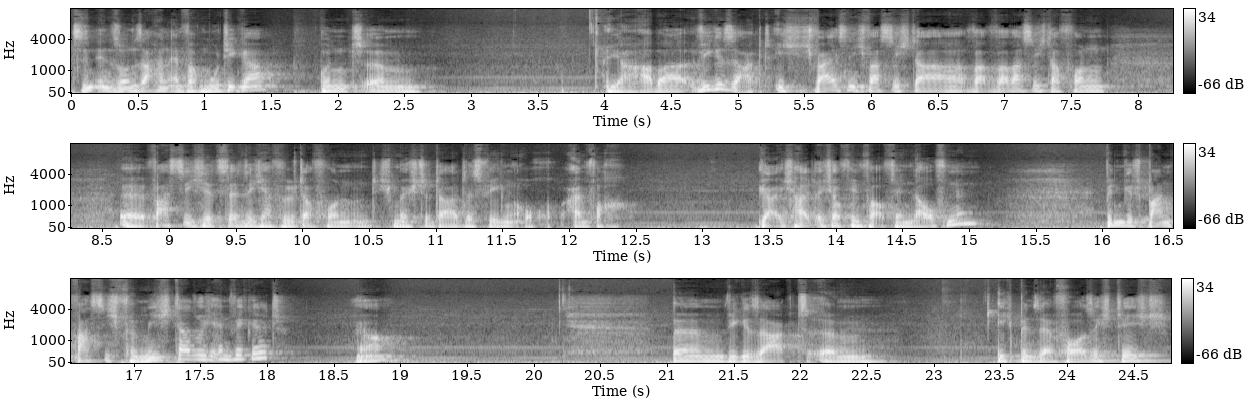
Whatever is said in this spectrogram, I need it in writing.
sind in so Sachen einfach mutiger und ähm, ja, aber wie gesagt, ich weiß nicht, was ich da, was ich davon, äh, was sich letztendlich erfüllt davon und ich möchte da deswegen auch einfach, ja, ich halte euch auf jeden Fall auf den Laufenden. Bin gespannt, was sich für mich dadurch entwickelt. Ja. Ähm, wie gesagt, ähm, ich bin sehr vorsichtig.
